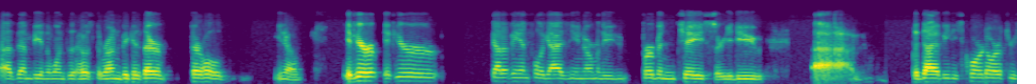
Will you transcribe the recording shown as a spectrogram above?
uh, them being the ones that host the run because their their whole you know if you're if you're got a van full of guys and you normally do bourbon chase or you do um, the diabetes corridor through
